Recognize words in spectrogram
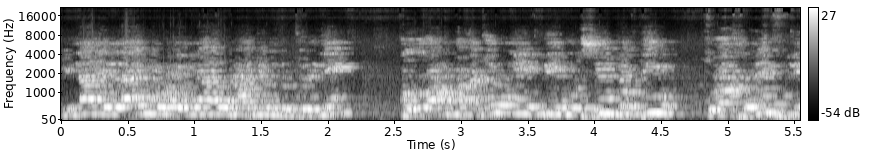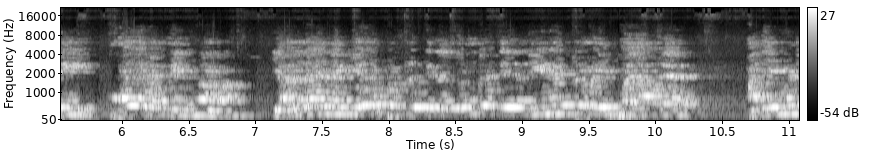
இன்னால் எல்லாம் இன்னால் ராஜ் என்று சொல்லி اللهم اجرني في مصيبتي واخلف لي خيرا منها யா அல்லாஹ் எனக்கு ஏற்பட்டிருக்கிற துன்பத்தை எனக்கு இணைத்து வைப்பாயாக அதை விட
